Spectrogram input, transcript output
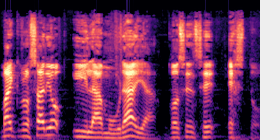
Mike Rosario y La Muralla. Gócense esto.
